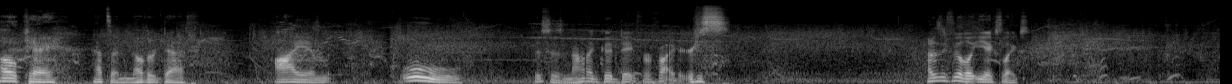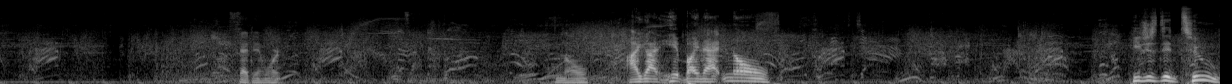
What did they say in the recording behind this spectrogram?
Okay. That's another death. I am... Ooh. This is not a good day for FighterZ. How does he feel about EX legs? That didn't work. No. I got hit by that. No. He just did two.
